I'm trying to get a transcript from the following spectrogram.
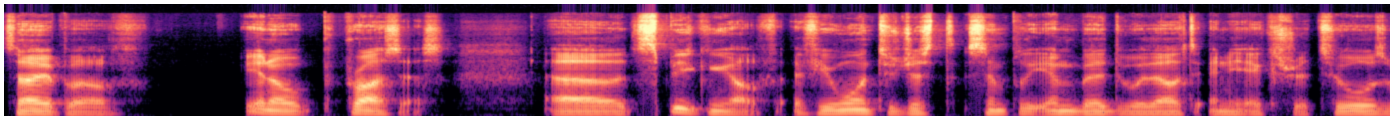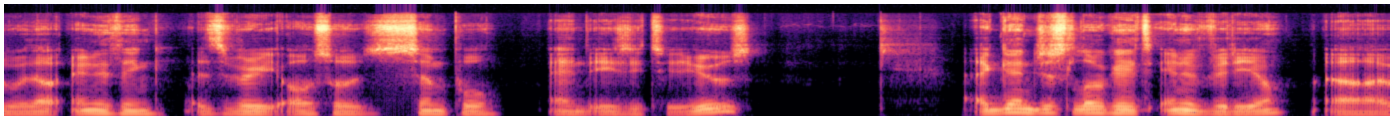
type of, you know, process. Uh, speaking of, if you want to just simply embed without any extra tools, without anything, it's very also simple and easy to use. Again, just locate in a video, uh,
